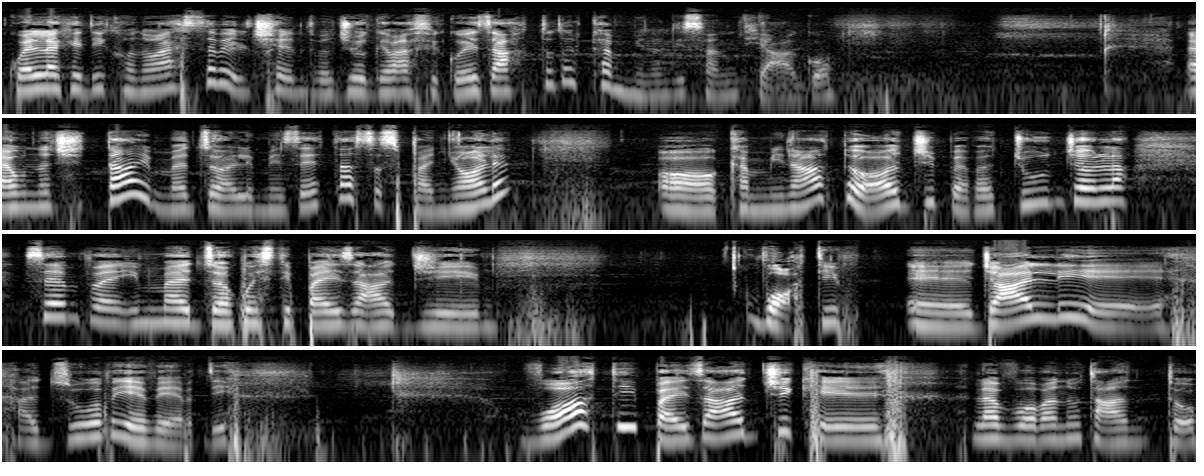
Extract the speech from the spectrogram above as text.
quella che dicono essere il centro geografico esatto del Cammino di Santiago. È una città in mezzo alle mesetas spagnole. Ho camminato oggi per raggiungerla, sempre in mezzo a questi paesaggi vuoti, eh, gialli e azzurri e verdi vuoti, paesaggi che lavorano tanto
